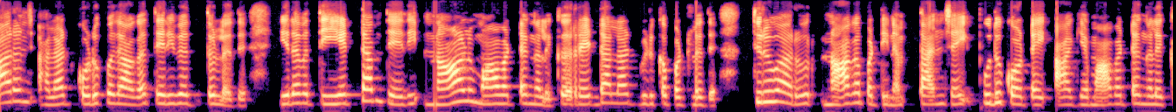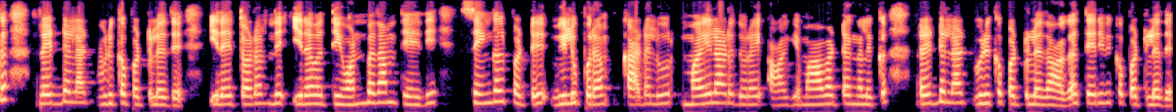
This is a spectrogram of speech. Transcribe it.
ஆரஞ்சு அலர்ட் கொடுப்பதாக தெரிவித்துள்ளது. இருபத்தி எட்டாம் தேதி நாலு மாவட்டங்களுக்கு ரெட் அலர்ட் விடுக்கப்பட்டுள்ளது. திருவாரூர் நாகப்பட்டினம் தஞ்சை புதுக்கோட்டை ஆகிய மாவட்டங்களுக்கு ரெட் அலர்ட் விடுக்கப்பட்டுள்ளது. இதைத் தொடர்ந்து இருபத்தி ஒன்பதாம் தேதி செங்கல்பட்டு விழுப்புரம் கடலூர் மயிலாடுதுறை ஆகிய மாவட்டங்களுக்கு ரெட் அலர்ட் விடுக்கப்பட்டுள்ளதாக தெரிவிக்கப்பட்டுள்ளது.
